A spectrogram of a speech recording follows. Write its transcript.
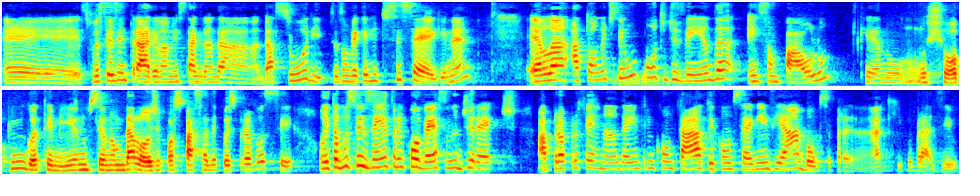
é, se vocês entrarem lá no Instagram da, da Suri, vocês vão ver que a gente se segue, né? Ela atualmente tem um ponto de venda em São Paulo, que é no, no shopping Guatemi, não sei o nome da loja, posso passar depois para você. Ou então vocês entram e conversam no direct. A própria Fernanda entra em contato e consegue enviar a bolsa para aqui para o Brasil.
